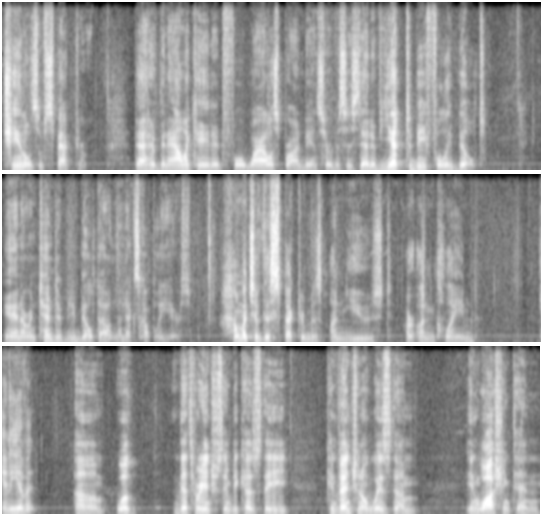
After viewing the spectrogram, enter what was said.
channels of spectrum, that have been allocated for wireless broadband services that have yet to be fully built and are intended to be built out in the next couple of years. How much of this spectrum is unused or unclaimed? Any of it? Um, well, that's very interesting because the conventional wisdom in Washington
